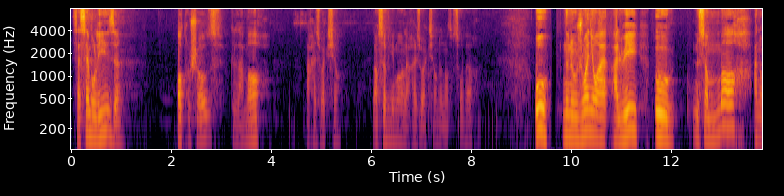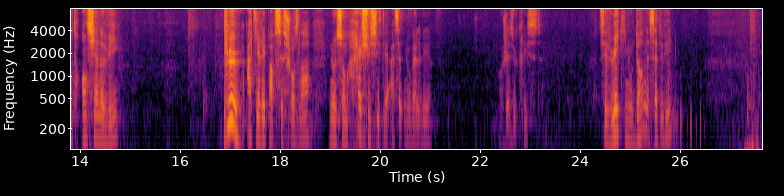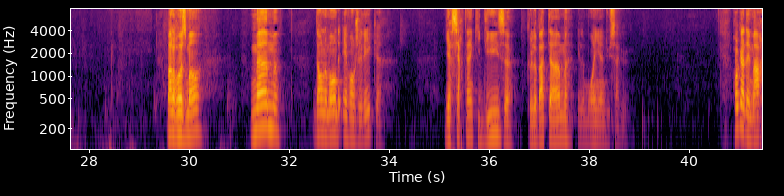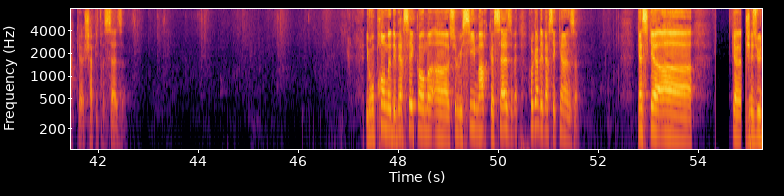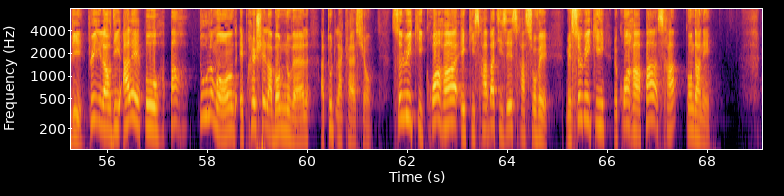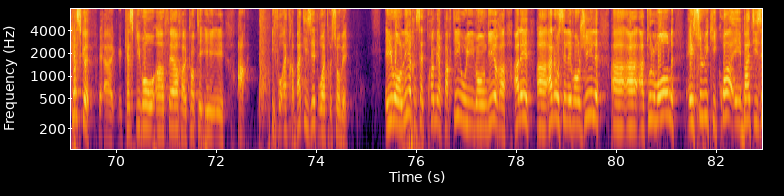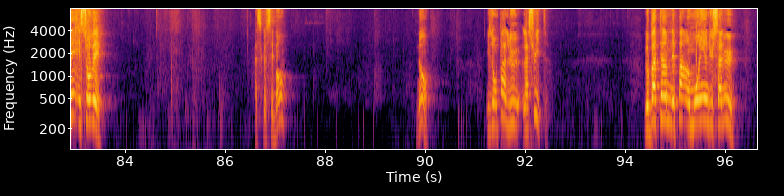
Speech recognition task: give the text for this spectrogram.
ça symbolise autre chose que la mort, la résurrection, l'ensevelissement et la résurrection de notre Sauveur? Ou nous nous joignons à, à lui, ou nous sommes morts à notre ancienne vie plus attirés par ces choses-là, nous sommes ressuscités à cette nouvelle vie en Jésus-Christ. C'est lui qui nous donne cette vie. Malheureusement, même dans le monde évangélique, il y a certains qui disent que le baptême est le moyen du salut. Regardez Marc chapitre 16. Ils vont prendre des versets comme euh, celui-ci, Marc 16. Regardez verset 15. Qu'est-ce que, euh, que, Jésus dit? Puis il leur dit, allez pour, par tout le monde et prêchez la bonne nouvelle à toute la création. Celui qui croira et qui sera baptisé sera sauvé, mais celui qui ne croira pas sera condamné. Qu'est-ce que, euh, qu'est-ce qu'ils vont faire quand il, ah, il faut être baptisé pour être sauvé? Et ils vont lire cette première partie où ils vont dire, euh, allez, euh, annoncer l'évangile à, tout le monde, et celui qui croit est baptisé et sauvé. Est-ce que c'est bon? Non. Ils n'ont pas lu la suite. Le baptême n'est pas un moyen du salut,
